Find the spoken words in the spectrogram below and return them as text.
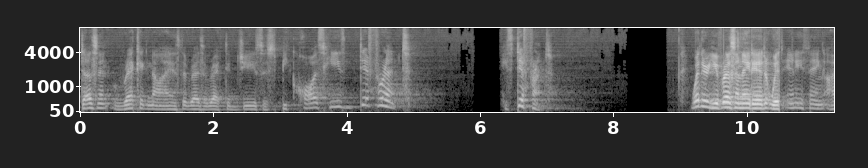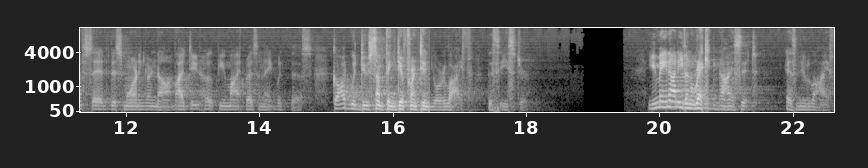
doesn't recognize the resurrected Jesus because he's different. He's different. Whether you've resonated with anything I've said this morning or not, I do hope you might resonate with this. God would do something different in your life this Easter. You may not even recognize it as new life,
